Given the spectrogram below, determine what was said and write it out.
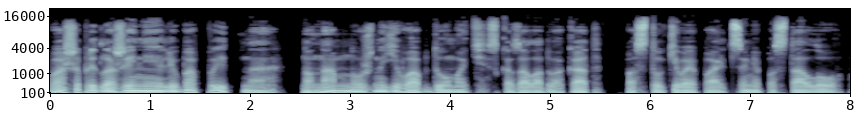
«Ваше предложение любопытно, но нам нужно его обдумать», — сказал адвокат, постукивая пальцами по столу.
